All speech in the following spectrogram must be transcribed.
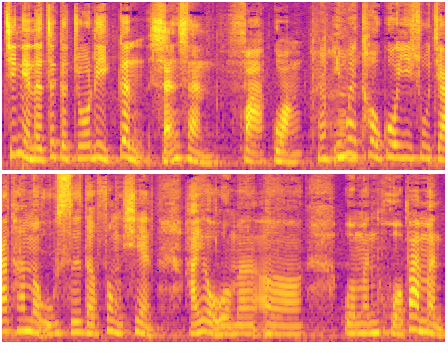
今年的这个桌历更闪闪发光，因为透过艺术家他们无私的奉献，还有我们呃我们伙伴们，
